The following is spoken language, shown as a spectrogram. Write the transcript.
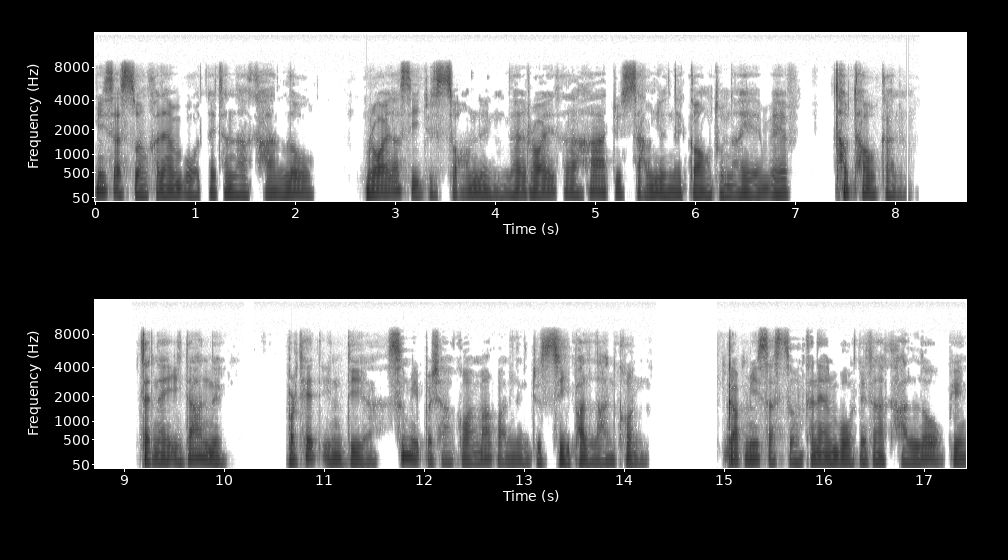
มีสัดส่วนคะแนนโหวตในธนาคารโลกร้อยละ 4.21 และร้อยละ 5.31 ในกองทุน IMF เท่าๆกัน แต่ในอีกด้านหนึ่ง ประเทศอินเดียซึ่งมีประชากรมากกว่า 1.4 พันล้านคน กับมีสัดส่วนคะแนนโหวตในธนาคารโลกเพียง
